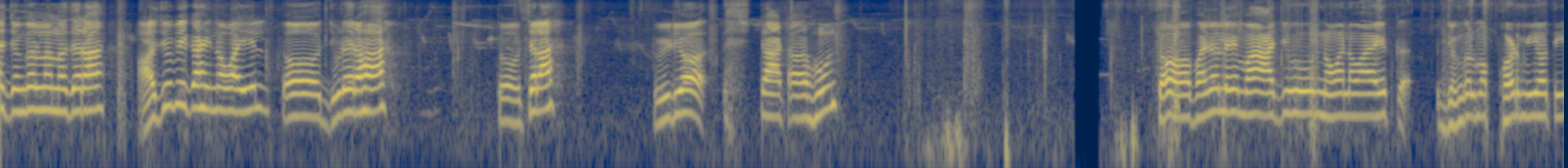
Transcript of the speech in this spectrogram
हेरीलीना जंगलना नज़ारा आजू भी कहीं नवा येईल तो जुड़े रहा तो चला व्हिडिओ स्टार्ट होऊन તો ફાઇનલી માં આજુ નવા નવા એક જંગલમાં ફળ મી હતી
